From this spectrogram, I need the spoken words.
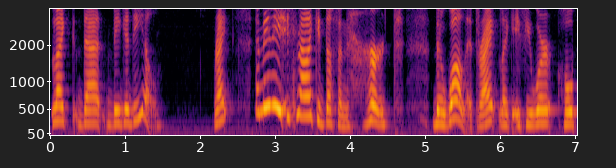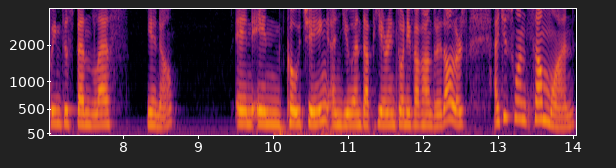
like that big a deal, right? And maybe it's not like it doesn't hurt the wallet, right? Like if you were hoping to spend less, you know, in in coaching and you end up here in $2500, I just want someone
